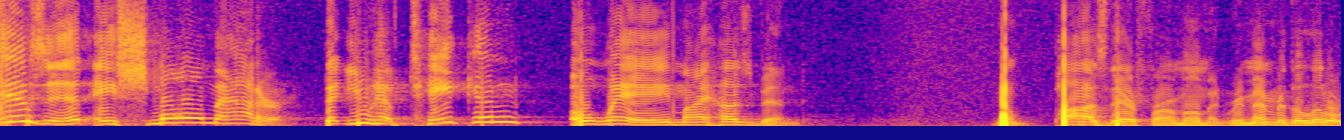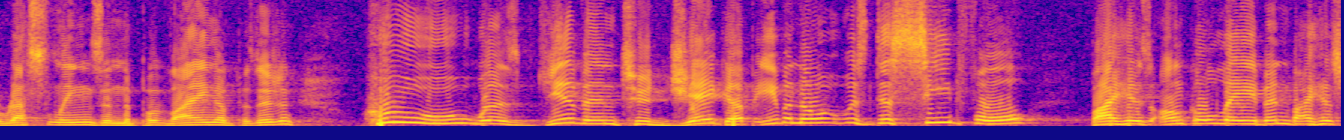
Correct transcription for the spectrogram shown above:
Is it a small matter that you have taken away my husband? Now, pause there for a moment. Remember the little wrestlings and the vying of position? Who was given to Jacob, even though it was deceitful by his uncle Laban, by his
